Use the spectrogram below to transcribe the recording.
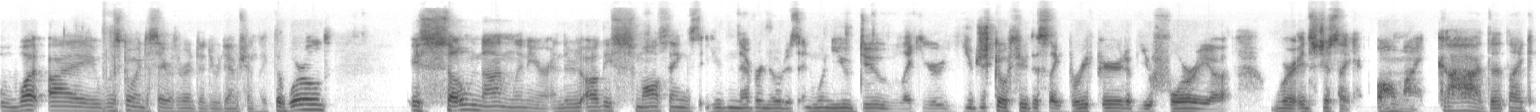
what I was going to say with Red Dead Redemption, like the world is so non-linear and there's all these small things that you'd never notice. And when you do like you're you just go through this like brief period of euphoria where it's just like oh my god that like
